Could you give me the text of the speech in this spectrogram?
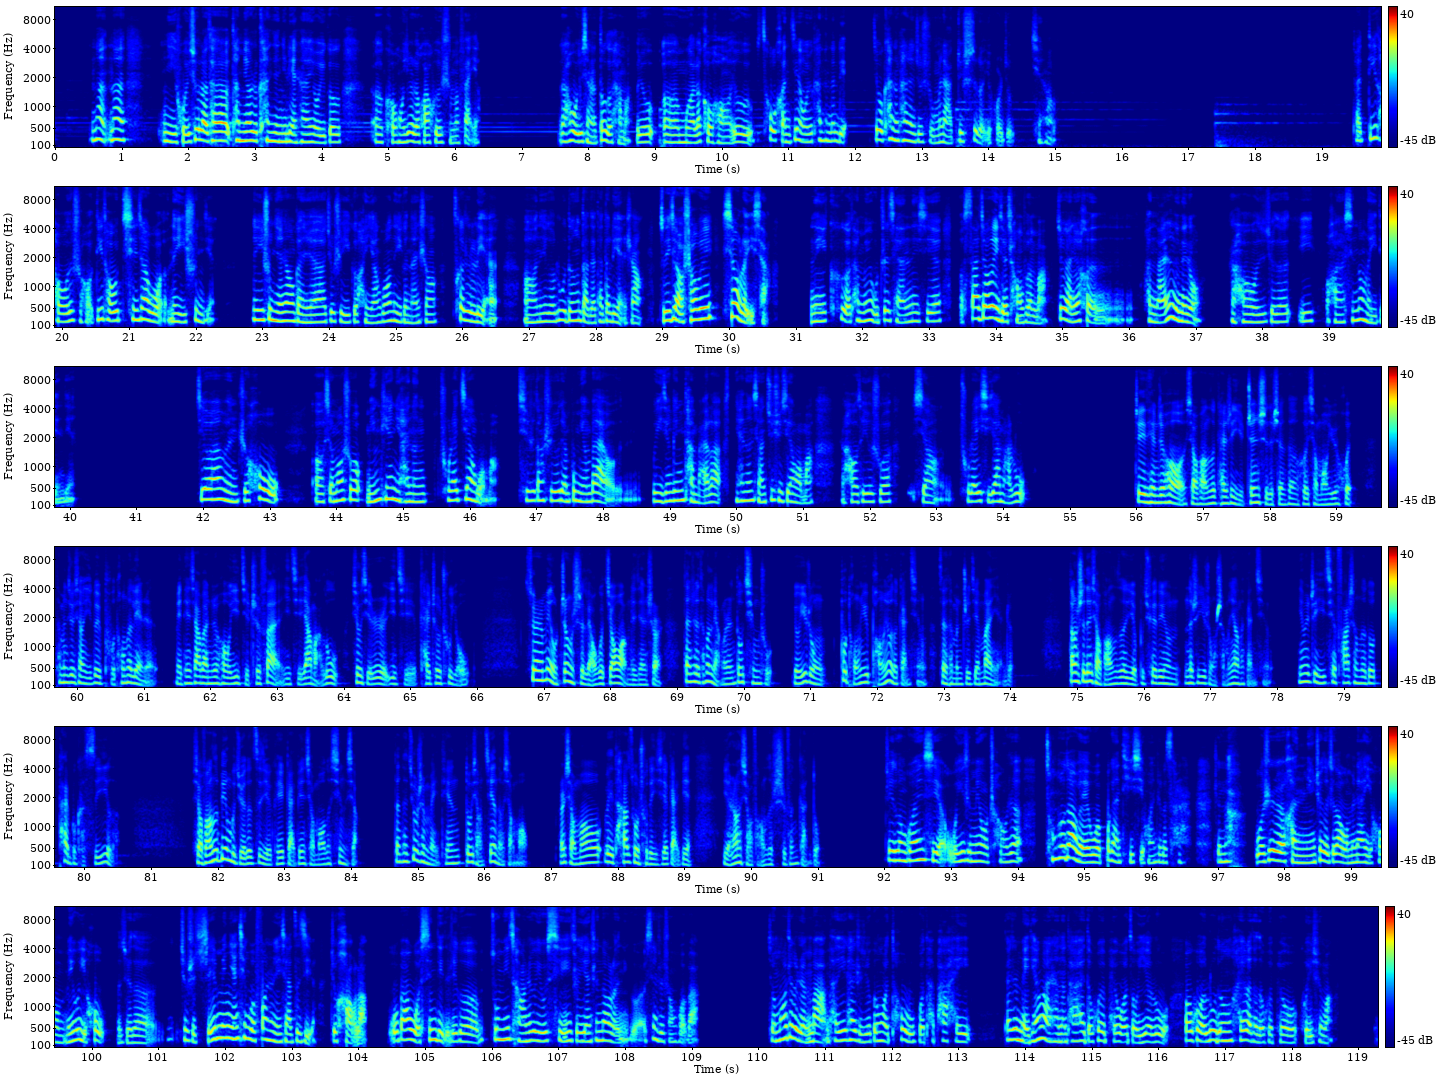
那那你回去了，他他们要是看见你脸上有一个呃口红印的话，会有什么反应？然后我就想着逗逗他嘛，我就呃抹了口红，又凑很近，我就看他的脸，结果看着看着就是我们俩对视了一会儿就亲上了。他低头的时候，低头亲下我的那一瞬间，那一瞬间让我感觉就是一个很阳光的一个男生，侧着脸啊，那个路灯打在他的脸上，嘴角稍微笑了一下。那一刻，他没有之前那些撒娇的一些成分吧，就感觉很很男人的那种。然后我就觉得，咦，我好像心动了一点点。接完吻之后，呃，小猫说明天你还能出来见我吗？其实当时有点不明白，我已经跟你坦白了，你还能想继续见我吗？然后他就说想出来一起压马路。这一天之后，小房子开始以真实的身份和小猫约会，他们就像一对普通的恋人，每天下班之后一起吃饭，一起压马路，休息日一起开车出游。虽然没有正式聊过交往这件事儿，但是他们两个人都清楚，有一种不同于朋友的感情在他们之间蔓延着。当时的小房子也不确定那是一种什么样的感情，因为这一切发生的都太不可思议了。小房子并不觉得自己可以改变小猫的性向，但他就是每天都想见到小猫，而小猫为他做出的一些改变，也让小房子十分感动。这段关系我一直没有承认，从头到尾我不敢提喜欢这个词儿，真的，我是很明确的知道我们俩以后没有以后。我觉得就是谁没年轻过，放任一下自己就好了。我把我心底的这个捉迷藏这个游戏一直延伸到了那个现实生活吧。小猫这个人吧，他一开始就跟我透露过他怕黑，但是每天晚上呢，他还都会陪我走夜路，包括路灯黑了，他都会陪我回去嘛。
